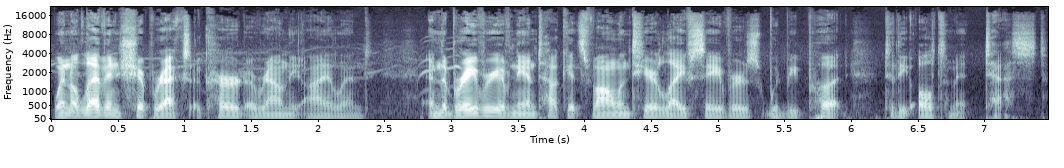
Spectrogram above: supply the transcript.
when 11 shipwrecks occurred around the island, and the bravery of Nantucket's volunteer lifesavers would be put to the ultimate test.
